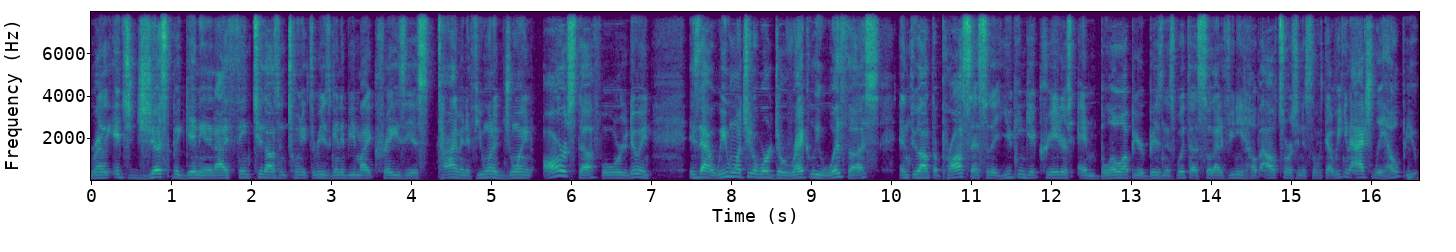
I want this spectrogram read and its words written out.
Right? It's just beginning. And I think 2023 is going to be my craziest time. And if you want to join our stuff, what we're doing is that we want you to work directly with us and throughout the process so that you can get creators and blow up your business with us so that if you need help outsourcing and stuff like that, we can actually help you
